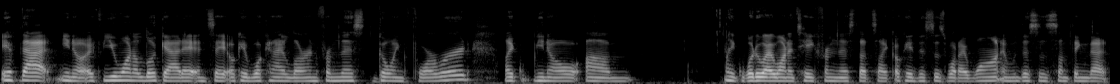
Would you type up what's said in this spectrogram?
if that you know if you want to look at it and say okay what can i learn from this going forward? Like you know um like what do I want to take from this that's like okay this is what I want and this is something that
